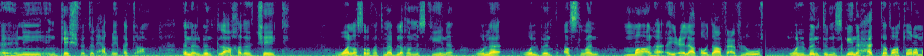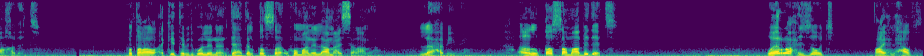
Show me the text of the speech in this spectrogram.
هني انكشفت الحقيقة كامل. إن البنت لا أخذت شيك ولا صرفت مبلغ المسكينة ولا والبنت أصلا ما لها أي علاقة ودافع فلوس والبنت المسكينة حتى فاتورة ما أخذت. فطلال أكيد تبي تقول لنا انتهت القصة وفمان الله مع السلامة. لا حبيبي. القصة ما بدت. وين راح الزوج؟ طايح الحظ.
